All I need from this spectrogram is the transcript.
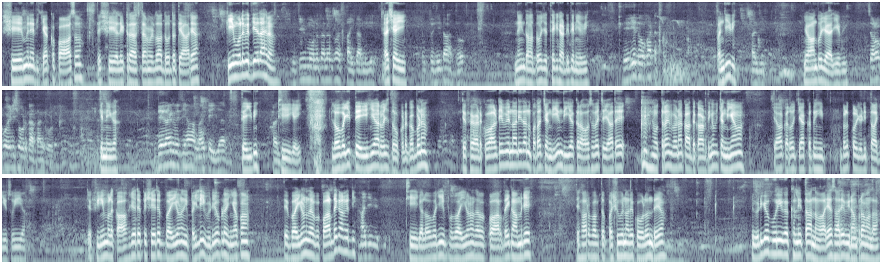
6 ਮਹੀਨੇ ਦੀ ਚੈੱਕ ਪਾਸ ਤੇ 6 ਲੀਟਰ ਇਸ ਟਾਈਮ ਇਹਦਾ ਦੁੱਧ ਤਿਆਰ ਆ। ਕੀ ਮੁੱਲ ਵੀਰ ਜੀ ਇਹਦਾ ਫਿਰ? ਜੀ ਮੁੱਲ ਕਰਨਾ ਤਾਂ 27 ਕਰ ਲਈਏ। ਅੱਛਾ ਜੀ। ਤੇ ਤੁਸੀਂ ਦੱਸ ਦਿਓ। ਨਹੀਂ ਦੱਸ ਦੋ ਜਿੱਥੇ ਕਿ ਛੱਡ ਹੀ ਦੇਣੀ ਹੈ ਵੀ। ਦੇ ਦੋ ਘੱਟ? ਪੰਜੀ ਦੀ ਹਾਂਜੀ। ਜਾਨ ਤੋਂ ਹੀ ਹੈ ਵੀ। ਚਲੋ ਕੋਈ ਨਹੀਂ ਛੋਟ ਕਰ ਦਾਂਗੇ ਹੋਰ। ਕਿੰਨੀ ਗਾ ਦੇ ਦਾਂਗੇ ਵੀਰ ਜੀ ਹਾਂ ਨਾ 23000 23 ਦੀ। ਠੀਕ ਹੈ ਜੀ। ਲਓ ਬਾਈ ਜੀ 23000 ਵਿੱਚ ਤੋਕੜ ਗੱਬਣ। ਤੇ ਫੈਟ ਕੁਆਲਿਟੀ ਵੀ ਇਹਨਾਂ ਦੀ ਤੁਹਾਨੂੰ ਪਤਾ ਚੰਗੀ ਹੁੰਦੀ ਆ ਕ੍ਰਾਸ ਵਿੱਚ ਜਾਂ ਤੇ ਉਤਰਾ ਹੀ ਬੜਾ ਕੱਦ ਕਾਟਦੀਆਂ ਵੀ ਚੰਗੀਆਂ ਵਾ। ਤੇ ਆਹ ਕਰੋ ਚੈੱਕ ਤੁਸੀਂ ਬਿਲਕੁਲ ਜਿਹੜੀ ਤਾਜੀ ਸੂਈ ਆ। ਤੇ ਫੀਮੇਲ ਕਾਫ ਜਿਹੜੇ ਪਿੱਛੇ ਤੇ ਬਾਈ ਉਹਨਾਂ ਦੀ ਪਹਿਲੀ ਵੀਡੀਓ ਬਣਾਈ ਆਪਾਂ। ਤੇ ਬਾਈ ਉਹਨਾਂ ਦਾ ਵਪਾਰ ਦੇ ਕੰਮ ਵੀਰ ਜੀ? ਹਾਂਜੀ ਵੀਰ ਜੀ। ਠੀਕ ਹੈ ਲਓ ਬਾਜੀ ਬਾਈ ਉਹਨਾਂ ਦਾ ਵਪਾਰ ਦਾ ਹੀ ਕੰਮ ਜੇ। ਤੇ ਹਰ ਵਕਤ ਪਸ਼ੂ ਇਹਨਾਂ ਦੇ ਕੋਲ ਹੁੰਦੇ ਆ। ਵੀਡੀਓ ਪੂਰੀ ਵੇਖਣ ਲਈ ਧੰਨਵਾਦ ਆ ਸਾਰੇ ਵੀਰਾਂ ਭਰਾਵਾਂ ਦਾ।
